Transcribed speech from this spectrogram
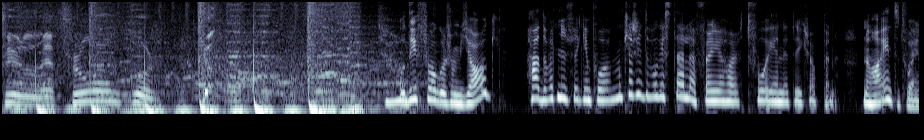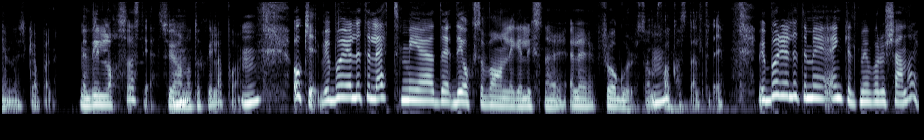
Fyllefrågor. Och det är frågor som jag hade varit nyfiken på, men kanske inte vågar ställa förrän jag har två enheter i kroppen. Nu har jag inte två enheter i kroppen, men vi låtsas det, så jag har något att skylla på. Okej, vi börjar lite lätt med, det är också vanliga lyssnare, eller frågor som folk har ställt till dig. Vi börjar lite med, enkelt med vad du tjänar.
